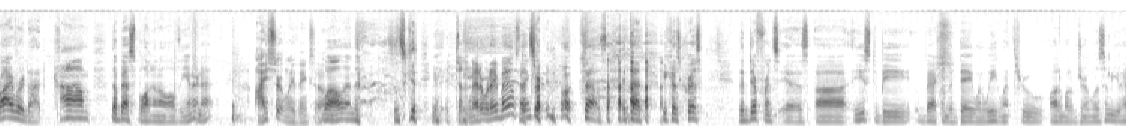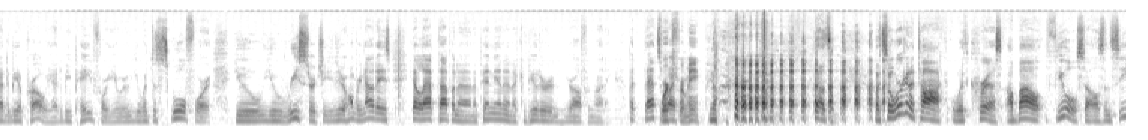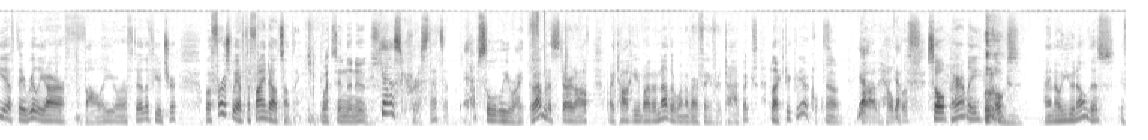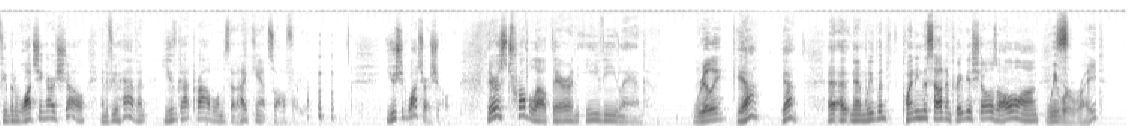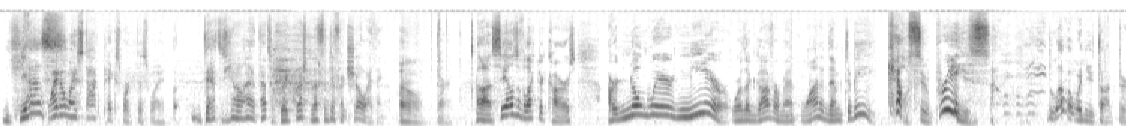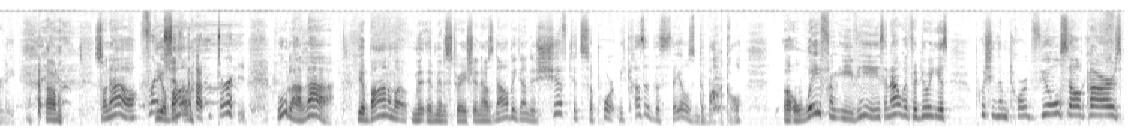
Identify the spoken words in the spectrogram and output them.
virtualdriver.com, the best blog on all of the internet. I certainly think so. Well, and it's good. it doesn't matter what anybody else thinks. That's thinks. right. No, it does. It does. Because, Chris, the difference is, uh, it used to be back in the day when we went through automotive journalism, you had to be a pro. You had to be paid for it. You, you went to school for it. You, you researched it. You did your homework. Nowadays, you got a laptop and an opinion and a computer, and you're off and running. But that's Works why, for me. doesn't. But so we're going to talk with Chris about fuel cells and see if they really are folly or if they're the future. But first, we have to find out something. What's in the news? Yes, Chris, that's absolutely right. But I'm going to start off by talking about another one of our favorite topics electric vehicles. Oh, God help us. So, apparently, folks, I know you know this. If you've been watching our show, and if you haven't, you've got problems that I can't solve for you. you should watch our show. There's trouble out there in EV land. Really? Yeah, yeah. Uh, uh, and we've been pointing this out in previous shows all along. We were right? Yes. Why don't my stock picks work this way? That's, you know, that's a great question. That's a different show, I think. Oh, darn. Uh, sales of electric cars are nowhere near where the government wanted them to be. Kel Surprise! Love it when you talk dirty. Um, so now French the Obama, dirty. ooh la la, the Obama administration has now begun to shift its support because of the sales debacle uh, away from EVs, and now what they're doing is pushing them toward fuel cell cars.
